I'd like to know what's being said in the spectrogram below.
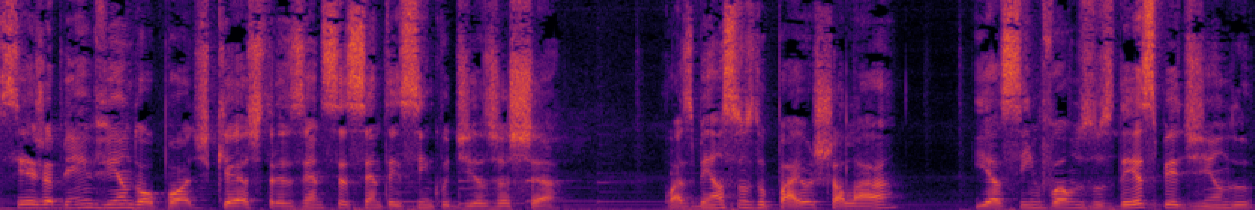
Seja bem-vindo ao podcast 365 Dias de Axé. Com as bênçãos do Pai Oxalá, e assim vamos nos despedindo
